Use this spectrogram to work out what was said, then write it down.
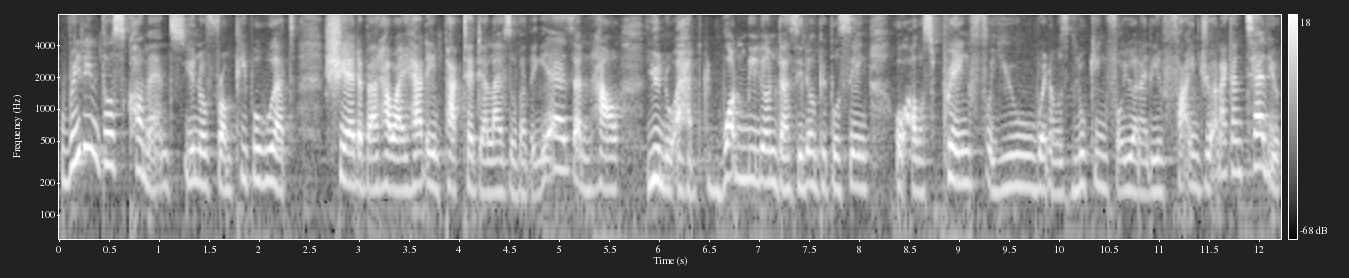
reading those comments, you know, from people who had shared about how I had impacted their lives over the years and how, you know, I had one million gazillion people saying, oh, I was praying for you when I was looking for you and I didn't find you. And I can tell you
